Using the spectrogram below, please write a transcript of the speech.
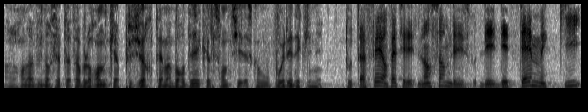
Alors on a vu dans cette table ronde qu'il y a plusieurs thèmes abordés. Quels sont-ils? Est-ce que vous pouvez les décliner? Tout à fait. En fait, c'est l'ensemble des, thèmes qui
